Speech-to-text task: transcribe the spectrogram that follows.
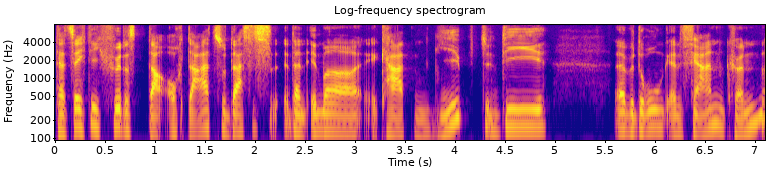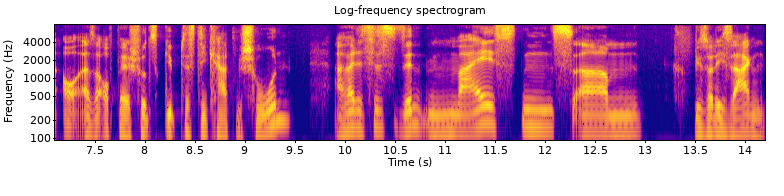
Tatsächlich führt es da auch dazu, dass es dann immer Karten gibt, die äh, Bedrohung entfernen können. Also auch bei Schutz gibt es die Karten schon. Aber das ist, sind meistens, ähm, wie soll ich sagen,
